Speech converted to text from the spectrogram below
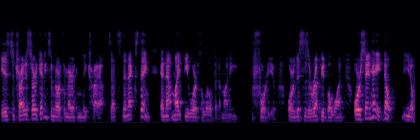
is to try to start getting some North American League tryouts. That's the next thing. And that might be worth a little bit of money for you, or this is a reputable one, or saying, hey, no, you know,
